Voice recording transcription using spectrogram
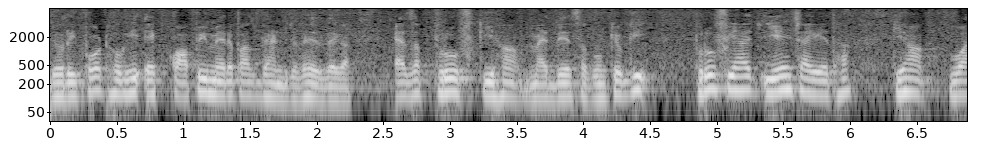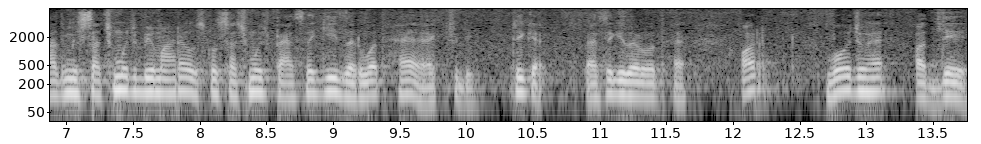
जो रिपोर्ट होगी, एक कॉपी मेरे पास भेंट भेज देगा। एज अ प्रूफ कि हाँ मैं दे सकूँ। क्योंकि प्रूफ यहाँ यह चाहिए था कि हाँ वो आदमी सचमुच बीमार है, उसको सचमुच पैसे की ज़रूरत है एक्चुअली ठीक है? पैसे की ज़रूरत है। और वो जो है दे।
